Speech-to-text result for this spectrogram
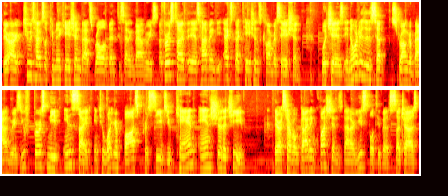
there are two types of communication that's relevant to setting boundaries. The first type is having the expectations conversation, which is in order to set stronger boundaries, you first need insight into what your boss perceives you can and should achieve. There are several guiding questions that are useful to this, such as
